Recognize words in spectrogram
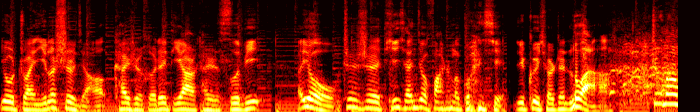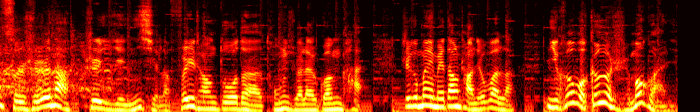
又转移了视角，开始和这第二开始撕逼。哎呦，这是提前就发生了关系，这贵圈真乱啊！正当此时呢，是引起了非常多的同学来观看。这个妹妹当场就问了：“你和我哥哥是什么关系？”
